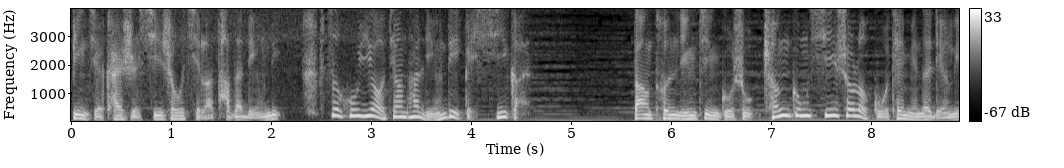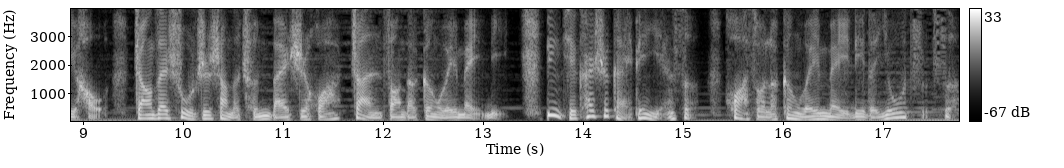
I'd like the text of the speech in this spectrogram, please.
并且开始吸收起了他的灵力，似乎又要将他灵力给吸干。当吞灵禁锢术成功吸收了古天明的灵力后，长在树枝上的纯白之花绽放的更为美丽，并且开始改变颜色，化作了更为美丽的幽紫色。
